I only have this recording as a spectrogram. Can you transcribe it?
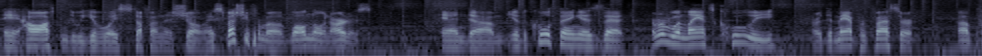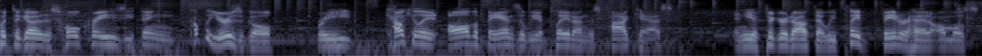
hey, how often do we give away stuff on this show, and especially from a well-known artist? And um, you know, the cool thing is that I remember when Lance Cooley, or the Mad Professor, uh, put together this whole crazy thing a couple years ago, where he calculated all the bands that we had played on this podcast, and he had figured out that we played Faderhead almost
